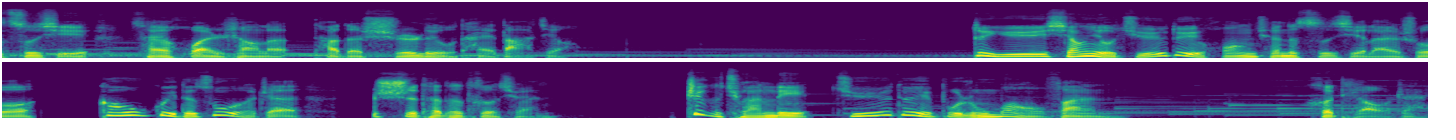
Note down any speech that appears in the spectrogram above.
慈禧才换上了她的十六抬大轿。对于享有绝对皇权的慈禧来说，高贵的坐着是她的特权，这个权利绝对不容冒犯和挑战。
